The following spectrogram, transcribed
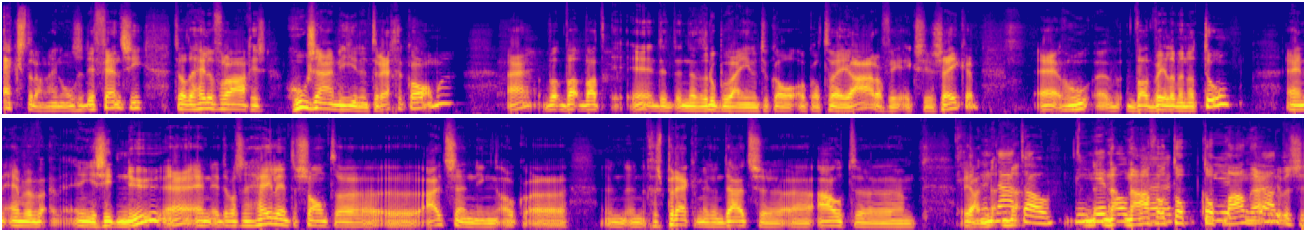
extra in onze defensie. Terwijl de hele vraag is, hoe zijn we hierin terechtgekomen? Hè? Wat, dat roepen wij hier natuurlijk al, ook al twee jaar, of ik, zeer zeker. Eh, hoe, eh, wat willen we naartoe? En, en, we, en je ziet nu, hè, en er was een hele interessante eh, uitzending, ook een, een gesprek met een Duitse oud. ja, NATO. Die Na- weer Na- over, NAVO-top, koeien- topman. hè. koeien- Die was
